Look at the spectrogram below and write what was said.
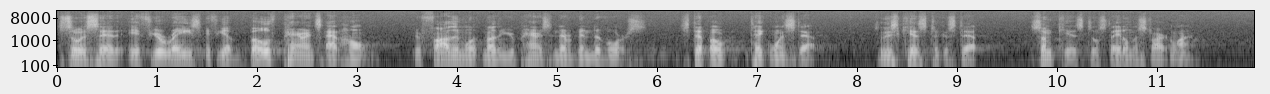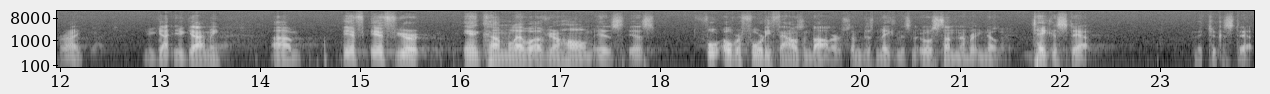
So it said, if you're raised, if you have both parents at home, your father and mother, your parents have never been divorced, step over, take one step. So these kids took a step. Some kids still stayed on the start line. All right? You got, you got me? Um, if, if your income level of your home is, is over $40,000, I'm just making this, it was some number, you know, take a step. And they took a step.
